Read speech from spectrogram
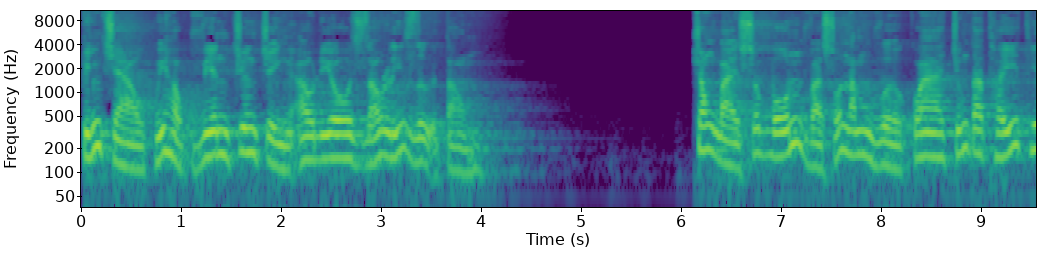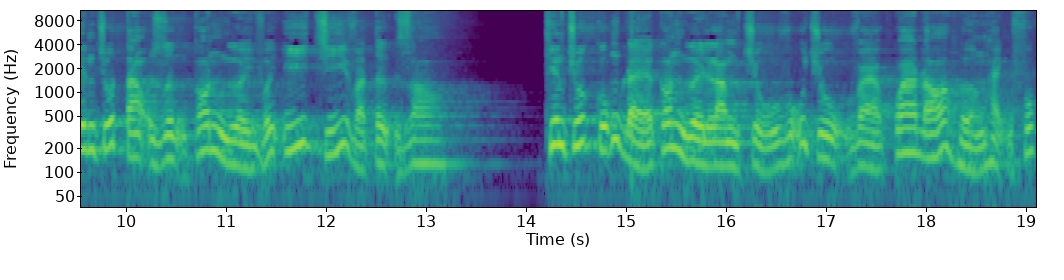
Kính chào quý học viên chương trình audio giáo lý dự tòng. Trong bài số 4 và số 5 vừa qua, chúng ta thấy Thiên Chúa tạo dựng con người với ý chí và tự do. Thiên Chúa cũng để con người làm chủ vũ trụ và qua đó hưởng hạnh phúc.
